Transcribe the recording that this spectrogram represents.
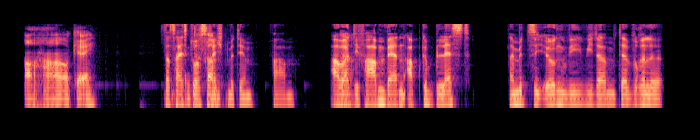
Aha, okay. Das heißt, du hast recht mit den Farben. Aber Ja. die Farben werden abgebläst, damit sie irgendwie wieder mit der Brille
